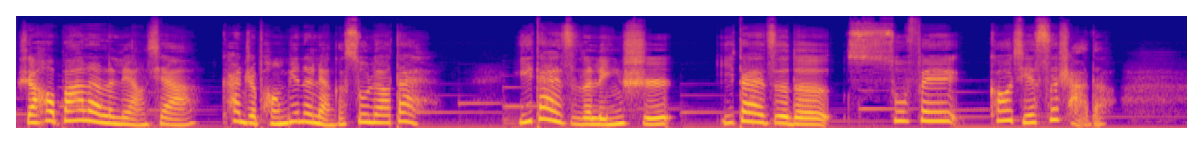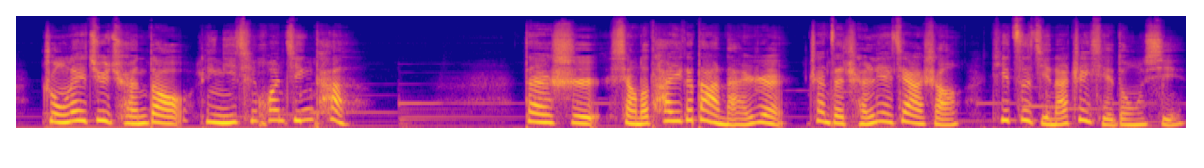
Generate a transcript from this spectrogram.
然后扒拉了两下，看着旁边的两个塑料袋，一袋子的零食，一袋子的苏菲。高洁丝啥的，种类俱全到令倪清欢惊叹。但是想到他一个大男人站在陈列架上替自己拿这些东西，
